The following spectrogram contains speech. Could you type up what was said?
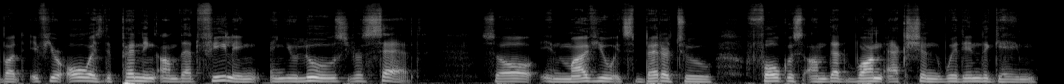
but if you're always depending on that feeling and you lose, you're sad. So, in my view, it's better to focus on that one action within the game,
